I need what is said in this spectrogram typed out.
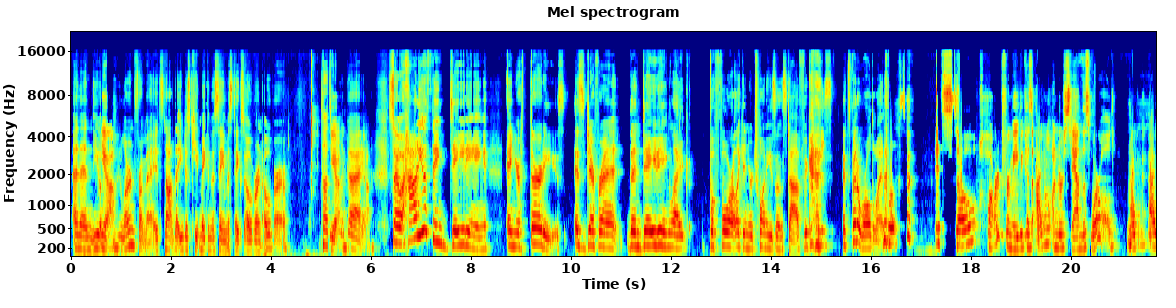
and then you yeah. actually learn from it it's not that you just keep making the same mistakes over and over so that's yeah. really good yeah. so how do you think dating in your 30s is different than dating like before, like in your 20s and stuff, because it's been a whirlwind. it's so hard for me because I don't understand this world. I, I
